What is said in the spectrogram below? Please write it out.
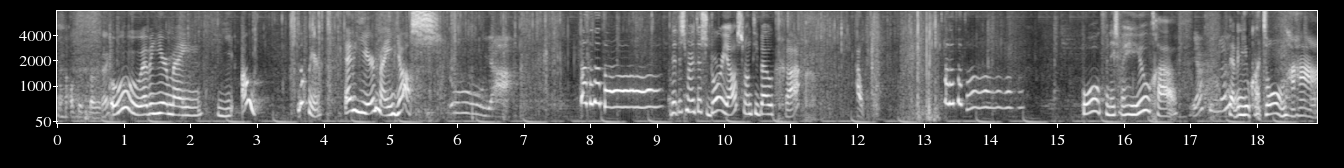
Ja, altijd belangrijk. Oeh, we hebben hier mijn... Oh, nog meer. We hebben hier mijn jas. Oeh, ja. Ta -ta -ta -ta. Dit is mijn tussendoorjas, want die wou ik graag. Auw. Oh, ik vind deze wel heel gaaf. Ja, vind je We leuk? hebben een nieuw karton, haha.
